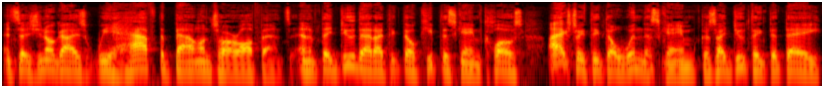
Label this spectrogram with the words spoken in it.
and says, you know, guys, we have to balance our offense. And if they do that, I think they'll keep this game close. I actually think they'll win this game because I do think that they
